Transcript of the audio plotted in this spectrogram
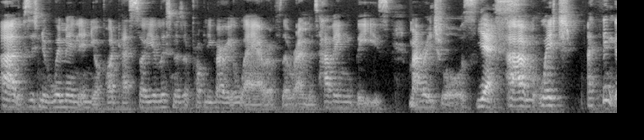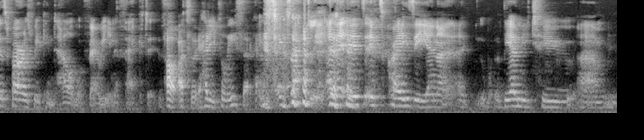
uh, the position of women in your podcast, so your listeners are probably very aware of the Romans having these marriage laws. Yes. Um, which I think, as far as we can tell, were very ineffective. Oh, absolutely. How do you police that kind of stuff? Exactly. and it, it's, it's crazy. And I, the only two um,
